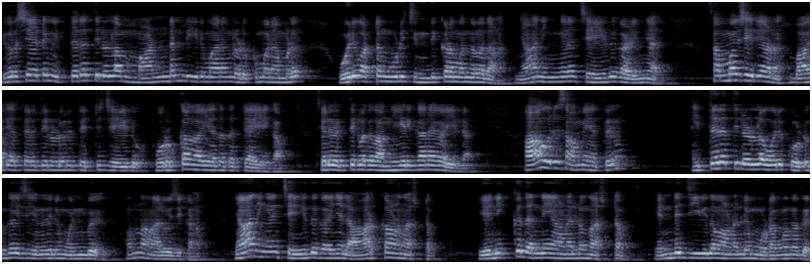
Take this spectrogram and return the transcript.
തീർച്ചയായിട്ടും ഇത്തരത്തിലുള്ള മണ്ടൻ തീരുമാനങ്ങൾ എടുക്കുമ്പോൾ നമ്മൾ ഒരു വട്ടം കൂടി ചിന്തിക്കണം എന്നുള്ളതാണ്. ഞാൻ ഇങ്ങനെ ചെയ്ത് കഴിഞ്ഞാൽ സംഭവം ശരിയാണ്. ഭാര്യ അത്തരത്തിലുള്ളൊരു തെറ്റ് ചെയ്തു. പൊറുക്കാൻ കഴിയാത്ത തെറ്റായിരിക്കാം. ചില വ്യക്തികൾക്ക് അത് അംഗീകരിക്കാനേ കഴിയില്ല. ആ ഒരു സമയത്ത് ഇത്തരത്തിലുള്ള ഒരു കൊടുങ്കൈ ചെയ്യുന്നതിന് മുൻപ് ഒന്ന് ആലോചിക്കണം. ഞാൻ ഇങ്ങനെ ചെയ്തു കഴിഞ്ഞാൽ ആർക്കാണ് നഷ്ടം? എനിക്ക് തന്നെയാണല്ലോ നഷ്ടം. എന്റെ ജീവിതമാണല്ലോ മുടങ്ങുന്നത്.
